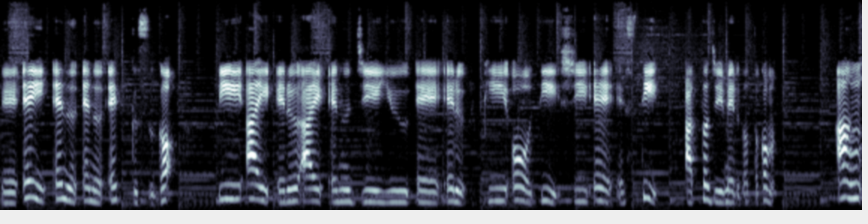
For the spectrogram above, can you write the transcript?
えー ANNX5BILINGUALPODCAST at gmail.com アン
